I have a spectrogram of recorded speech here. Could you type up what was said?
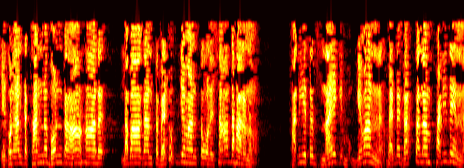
ඒගොල්ලන්ට කන්න බොන්න ආහාර ලබා ගන්නට වැටුප් ගෙවන්න ඕනේ සාධාරණම. හරියට ණය ගෙවන්න වැඩ ගත්තනම් පඩි දෙන්න.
